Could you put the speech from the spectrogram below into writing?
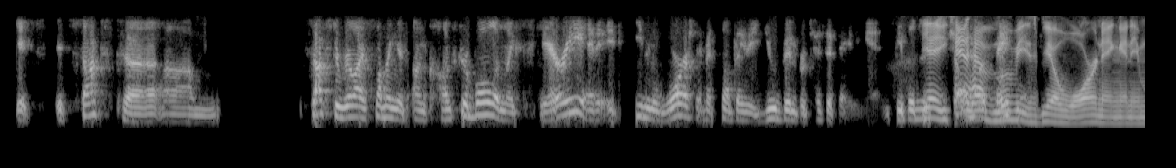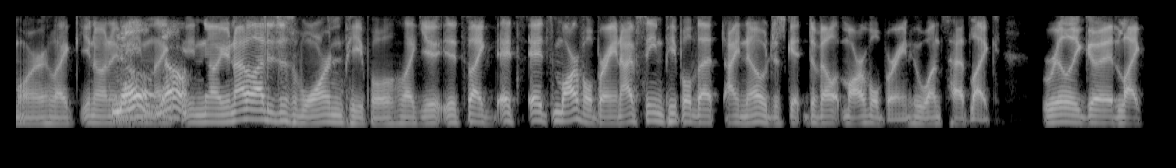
it's it sucks to um sucks to realize something is uncomfortable and like scary, and it's even worse if it's something that you've been participating in. People, yeah, you can't have movies be a warning anymore. Like, you know what I no, mean? Like, no. you know, you're not allowed to just warn people. Like, you, it's like it's it's Marvel brain. I've seen people that I know just get develop Marvel brain who once had like really good like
